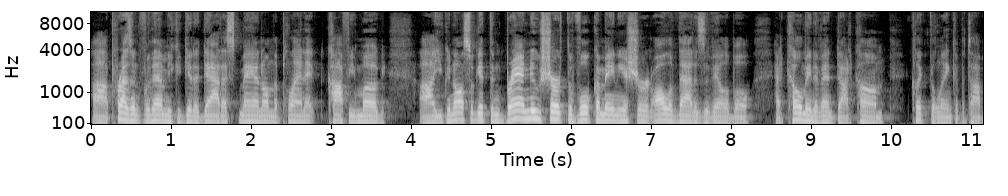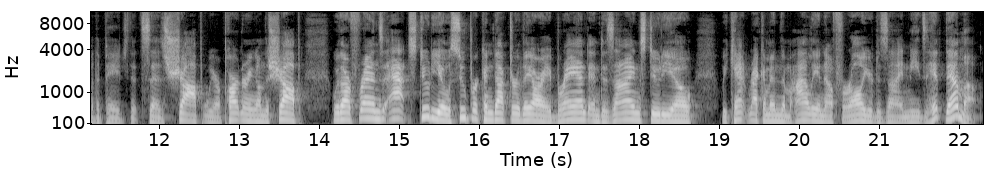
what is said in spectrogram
uh, present for them. You could get a daddest man on the planet coffee mug. Uh, you can also get the brand new shirt, the Vulcamania shirt. All of that is available at co-mainevent.com. Click the link at the top of the page that says shop. We are partnering on the shop with our friends at Studio Superconductor. They are a brand and design studio. We can't recommend them highly enough for all your design needs. Hit them up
